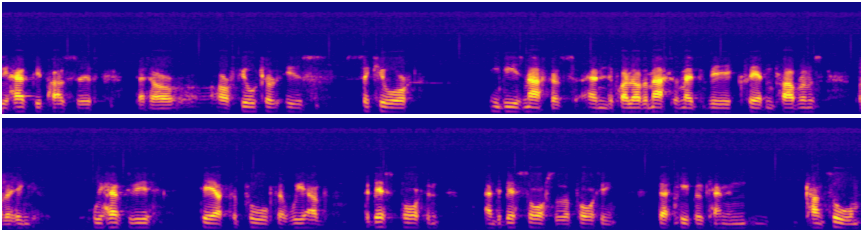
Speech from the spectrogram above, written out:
we have to be positive that our our future is secure in these markets. And while other markets might be creating problems, but I think we have to be there to prove that we have the best protein and the best sources of protein that people can consume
